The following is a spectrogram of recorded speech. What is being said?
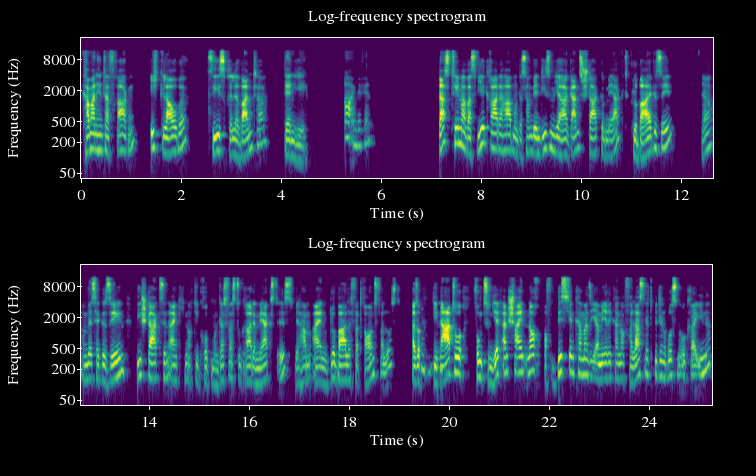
kann man hinterfragen. Ich glaube, sie ist relevanter denn je. Ah, oh, inwiefern? Das Thema, was wir gerade haben, und das haben wir in diesem Jahr ganz stark gemerkt, global gesehen, ja, haben wir es ja gesehen, wie stark sind eigentlich noch die Gruppen. Und das, was du gerade merkst, ist, wir haben ein globales Vertrauensverlust. Also mhm. die NATO funktioniert anscheinend noch. Auf ein bisschen kann man sich Amerika noch verlassen, jetzt mit den Russen, Ukraine.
